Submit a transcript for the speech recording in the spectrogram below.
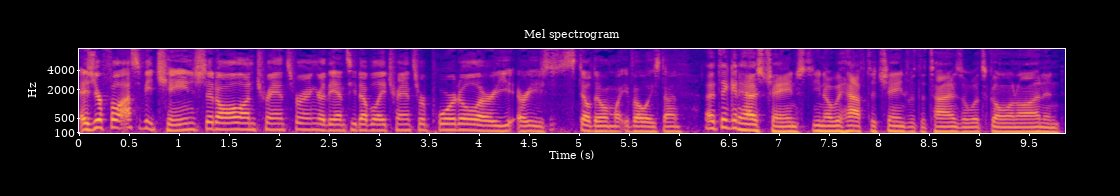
has your philosophy changed at all on transferring or the NCAA transfer portal, or are you, are you still doing what you've always done? I think it has changed. You know, we have to change with the times and what's going on. And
